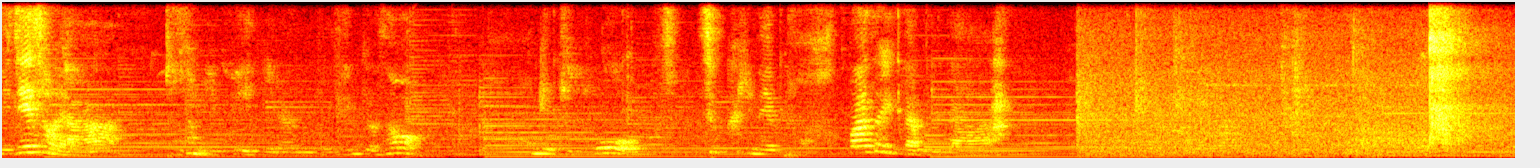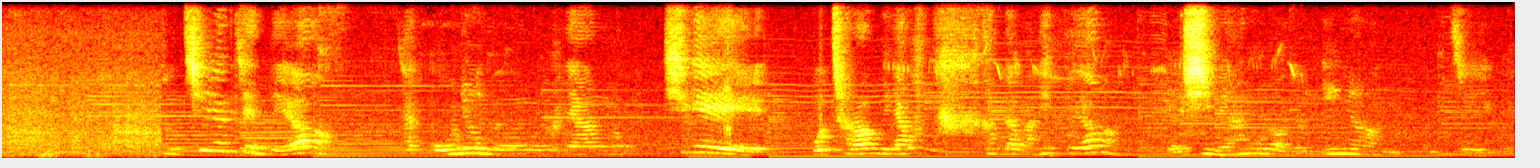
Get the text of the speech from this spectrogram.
이제서야 조선 인페이라는 게 생겨서 너무 좋고 스크린에 푹 빠져 있다 보니까 좀 7년째인데요. 한 5년은 그냥 시계 옷처럼 그냥 왔다 갔다만 했고요. 열심히 하는 거는 2년째이고요.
